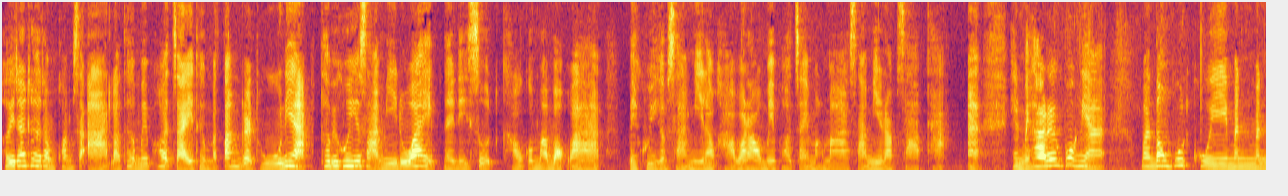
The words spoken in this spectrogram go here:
เฮ้ยถ้าเธอทำความสะอาด แล้วเธอไม่พอใจเธอมาตั้งกระทู้เนี่ยเธอไปคุยกับสามีด้วย ในที่สุดเขาก็มาบอกว่าไปคุยกับสามีแล้วค่ะ ว่าเราไม่พอใจมากๆ สามีรับทราบค่ะ อะเห็นไหมคะเรื่องพวกเนี้ยมันต้องพูดคุยมันมัน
